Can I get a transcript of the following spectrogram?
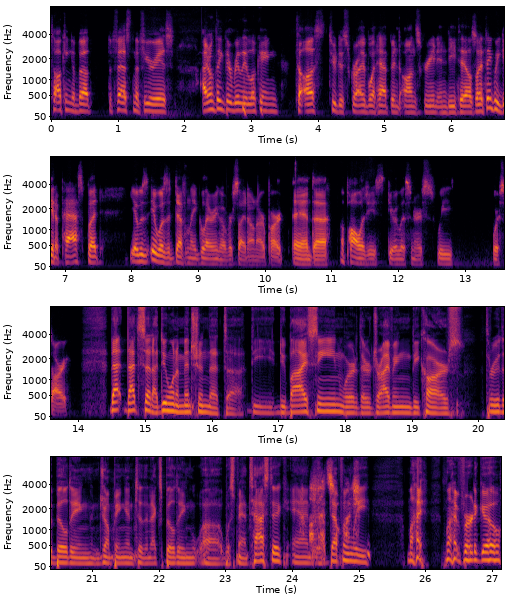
talking about the Fast and the Furious, I don't think they're really looking to us to describe what happened on screen in detail. So I think we get a pass, but it was it was a definitely a glaring oversight on our part. And uh, apologies, dear listeners. We we're sorry. That that said, I do want to mention that uh, the Dubai scene where they're driving the cars through the building and jumping into the next building uh, was fantastic, and Oh, it that's so definitely my my vertigo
